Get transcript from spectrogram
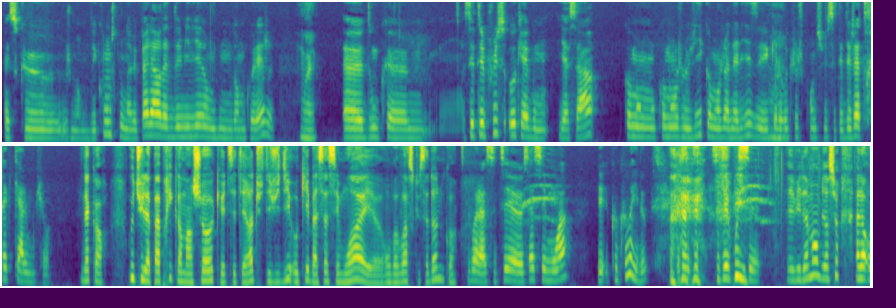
parce que je me rendais compte qu'on n'avait pas l'air d'être des milliers dans, dans, mon collège. Ouais. Euh, donc euh, c'était plus ok, bon, il y a ça comment, comment je le vis, comment j'analyse et quel recul je prends dessus. C'était déjà très calme, tu vois. D'accord. Oui, tu l'as pas pris comme un choc, etc. Tu t'es juste dit, ok, bah ça c'est moi et euh, on va voir ce que ça donne, quoi. Voilà, c'était euh, ça c'est moi. Et coucou Aido. c'était Oui. plus. euh, Évidemment, bien sûr. Alors,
